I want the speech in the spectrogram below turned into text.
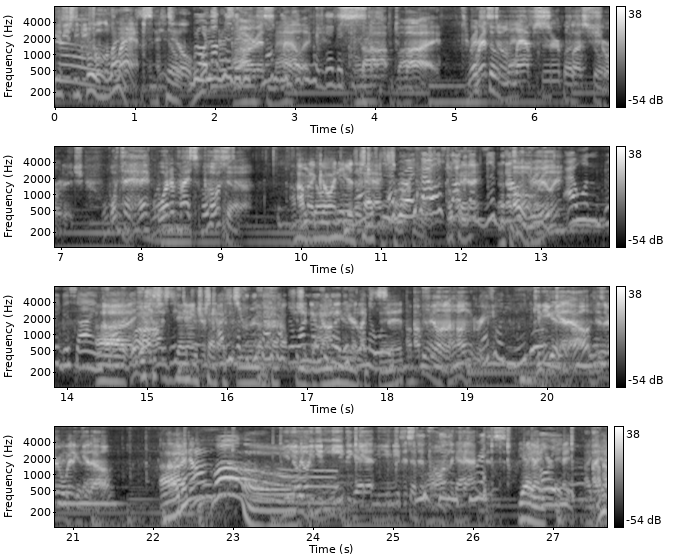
think used to be full of lamps until Roll up R.S. Malik stopped by. Redstone lamp surplus shortage. What the heck? What am I supposed to? I'm gonna go in here. There's cactus. Hey, bro, if I was locked Okay. up zip That's Oh, really? I wouldn't redesign. Uh, so it's I'll just just- dangerous cactus just room. redesign the probably shouldn't have gone in here like you said. I'm feeling hungry. That's what you do. Can you get out? Is there a way to get out? I don't know. You know you need to get. You need to step on the cactus. Yeah, Yeah, you're you're right. right. I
